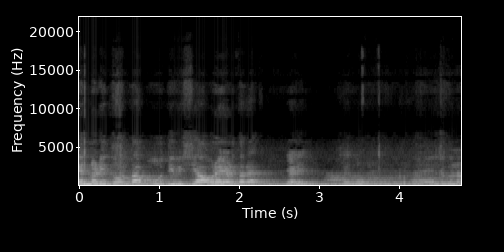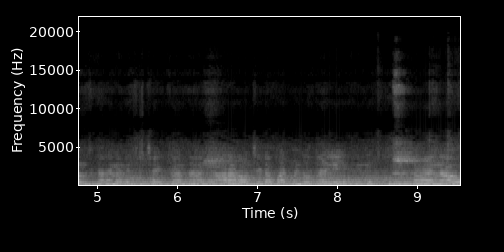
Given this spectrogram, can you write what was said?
ಏನು ನಡೀತು ಅಂತ ಪೂರ್ತಿ ವಿಷಯ ಅವರೇ ಹೇಳ್ತಾರೆ. ಹೇಳಿ. ಎಲ್ರಿಗೂ ನಮಸ್ಕಾರ. ನನ್ನ ಹೆಸರು ಚೈತ್ರ ಅಂತ. ನಾನು ಆರ್ ಆರ್ ಆರ್ಚಿಡ್ ಅಪಾರ್ಟ್ಮೆಂಟ್ ಉತ್ತರಹಳ್ಳಿಯಲ್ಲಿ ಇದ್ದೀನಿ. ನಾವು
